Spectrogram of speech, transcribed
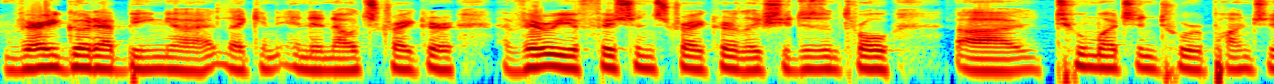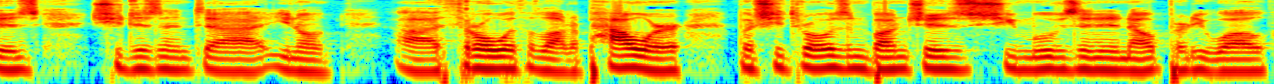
very good at being a, like an in and out striker, a very efficient striker. Like she doesn't throw uh, too much into her punches. She doesn't, uh, you know, uh, throw with a lot of power, but she throws in bunches. She moves in and out pretty well.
